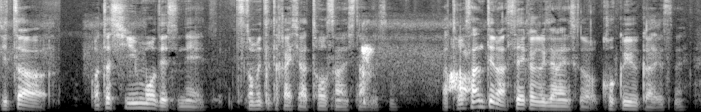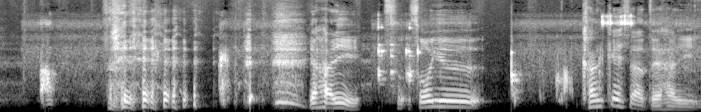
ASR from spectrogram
実は私もですね勤めてた会社は倒産したんですね。倒産っていうのは正確じゃないんですけど国有化ですね。あ。それで やはりそそういう関係者だとやはり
